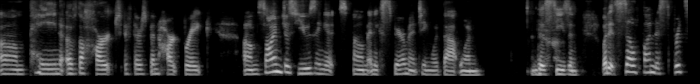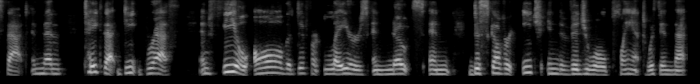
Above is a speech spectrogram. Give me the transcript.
um, pain of the heart if there's been heartbreak. Um, so, I'm just using it um, and experimenting with that one this yeah. season. But it's so fun to spritz that and then take that deep breath and feel all the different layers and notes and discover each individual plant within that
